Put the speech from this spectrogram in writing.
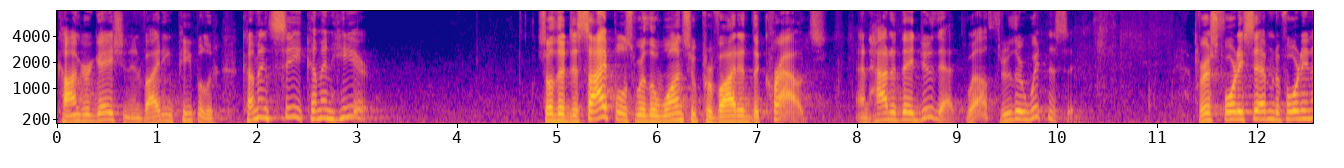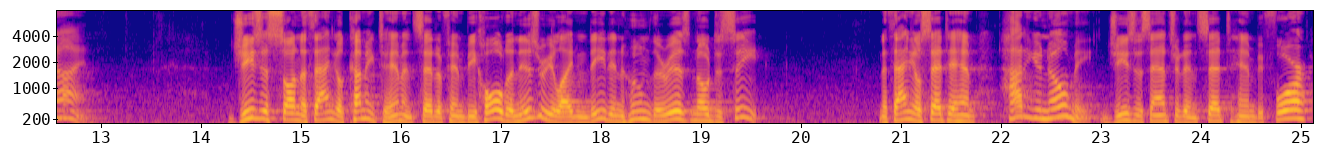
congregation, inviting people to come and see, come and hear. So the disciples were the ones who provided the crowds. And how did they do that? Well, through their witnessing. Verse 47 to 49. Jesus saw Nathanael coming to him and said of him, Behold, an Israelite indeed, in whom there is no deceit. Nathanael said to him, How do you know me? Jesus answered and said to him, Before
